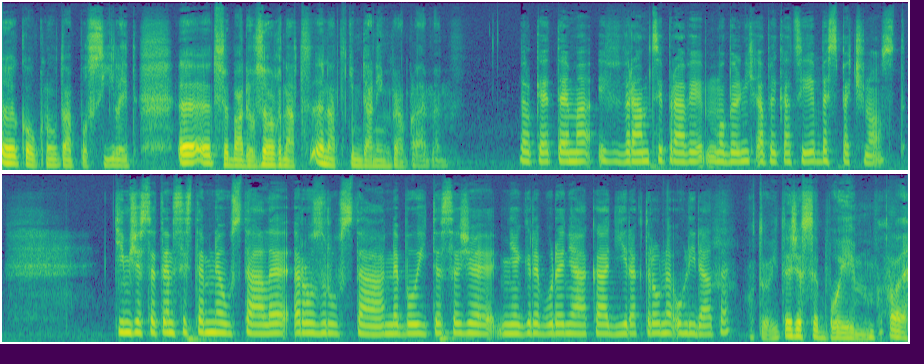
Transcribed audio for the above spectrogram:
eh, kouknout a posílit eh, třeba dozor nad, nad tím daným problémem. Velké téma i v rámci právě mobilních aplikací je bezpečnost tím, že se ten systém neustále rozrůstá, nebojíte se, že někde bude nějaká díra, kterou neuhlídáte? No to víte, že se bojím, ale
